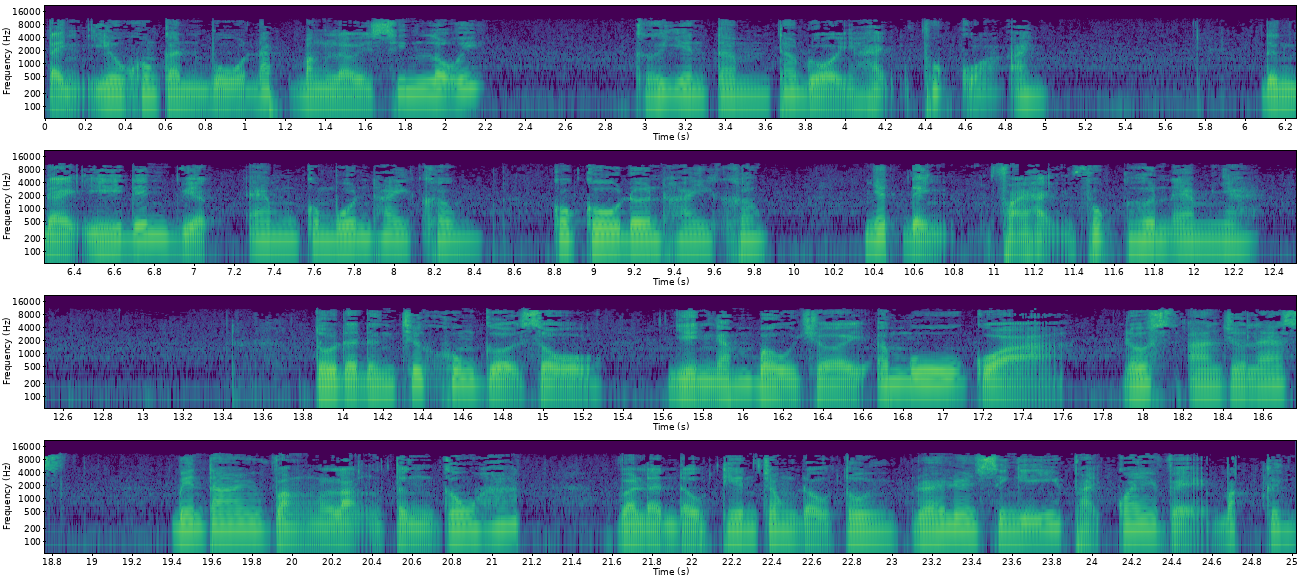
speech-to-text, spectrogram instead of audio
Tình yêu không cần bù đắp bằng lời xin lỗi. Cứ yên tâm theo đuổi hạnh phúc của anh. Đừng để ý đến việc em có muốn hay không, có cô đơn hay không. Nhất định phải hạnh phúc hơn em nha. Tôi đã đứng trước khung cửa sổ, nhìn ngắm bầu trời âm u của Los Angeles. Bên tai vẳng lặng từng câu hát, và lần đầu tiên trong đầu tôi lóe lên suy nghĩ phải quay về Bắc Kinh.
